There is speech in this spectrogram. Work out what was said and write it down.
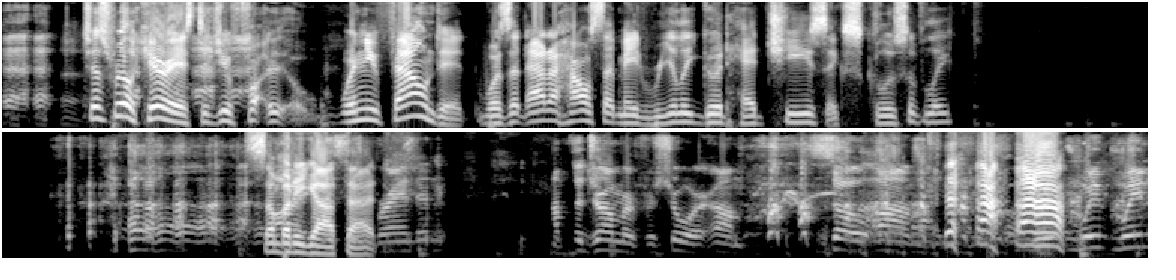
Just real curious, did you when you found it, was it at a house that made really good head cheese exclusively? Somebody got This that. Brandon. I'm the drummer for sure. Um, so um, we, we,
